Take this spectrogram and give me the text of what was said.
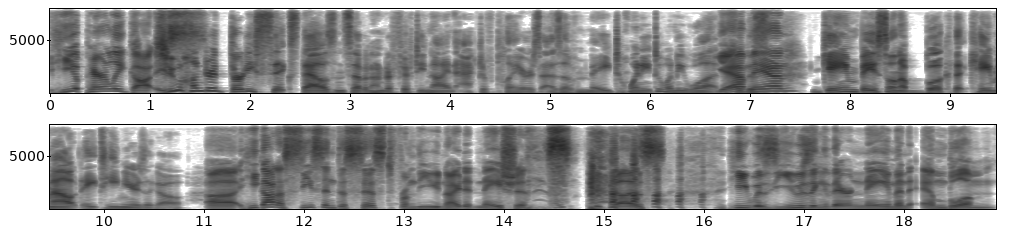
he apparently got a 236,759 active players as of May 2021. Yeah, man. Game based on a book that came out 18 years ago. Uh, he got a cease and desist from the United Nations because he was using their name and emblem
